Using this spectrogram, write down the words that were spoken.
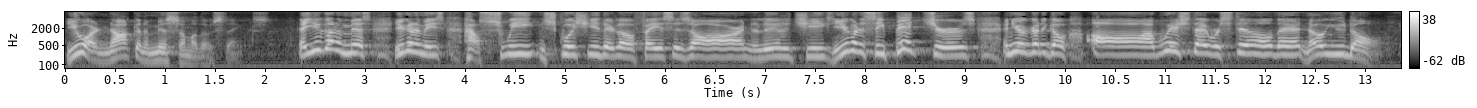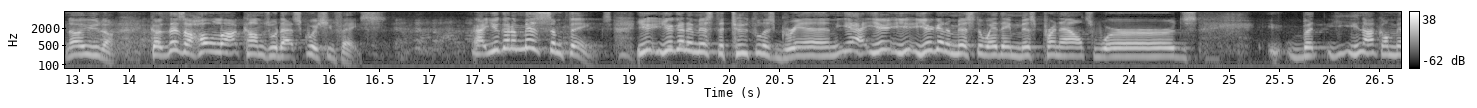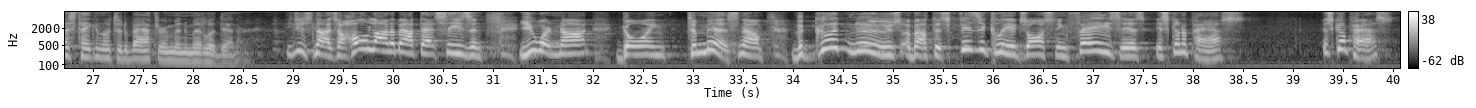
You are not going to miss some of those things. Now you're gonna miss, you're gonna miss how sweet and squishy their little faces are and their little cheeks. And you're gonna see pictures and you're gonna go, oh, I wish they were still there. No, you don't. No, you don't. Because there's a whole lot comes with that squishy face. You're going to miss some things. You, are going to miss the toothless grin. Yeah, you're, you're going to miss the way they mispronounce words. But you're not going to miss taking them to the bathroom in the middle of dinner. You just not. It's a whole lot about that season you are not going to miss. Now, the good news about this physically exhausting phase is it's going to pass. It's going to pass.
